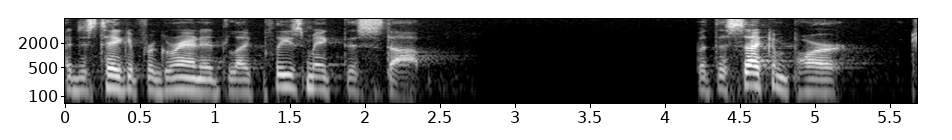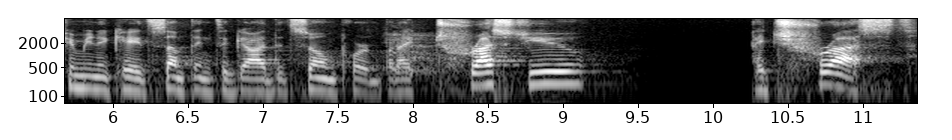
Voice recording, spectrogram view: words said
I just take it for granted, like, please make this stop. But the second part communicates something to God that's so important. But I trust you. I trust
